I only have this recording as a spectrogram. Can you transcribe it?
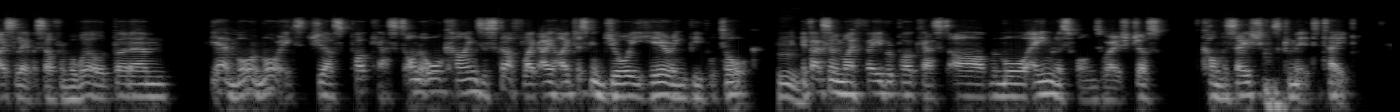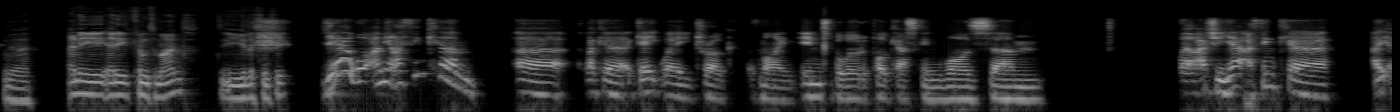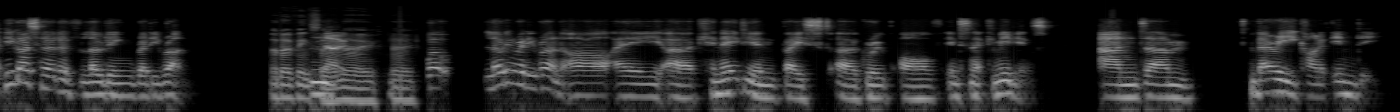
isolate myself from the world. But um, yeah, more and more it's just podcasts on all kinds of stuff. Like I, I just enjoy hearing people talk. Hmm. In fact, some of my favorite podcasts are the more aimless ones where it's just conversations committed to tape. Yeah. Any any come to mind that you listen to? Yeah, well, I mean, I think um, uh, like a, gateway drug of mine into the world of podcasting was, um, well, actually, yeah, I think. Uh, I, have you guys heard of LoadingReadyRun? I don't think so. No. No, no. Well, LoadingReadyRun are a uh, Canadian-based uh, group of internet comedians, and um, very kind of indie.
